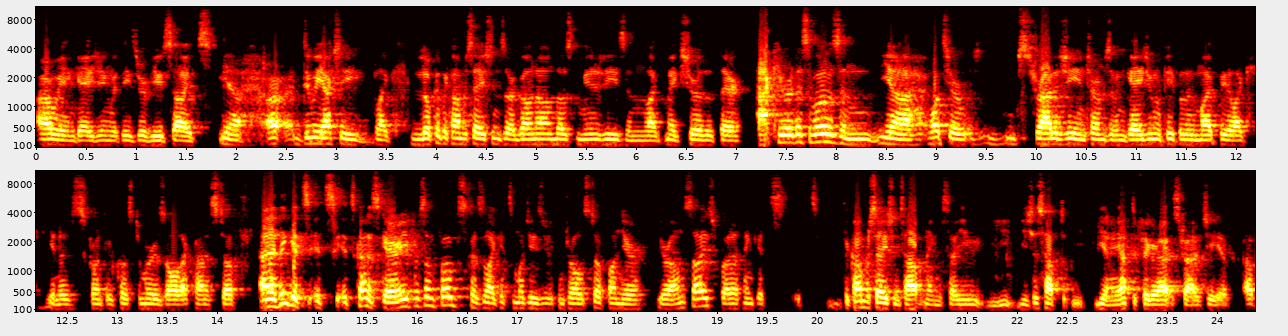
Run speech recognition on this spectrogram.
are we engaging with these review sites? You know are, do we actually like look at the conversations that are going on in those communities and like make sure that they're accurate i suppose? And you know what's your strategy in terms of engaging with people who might be like you know disgruntled customers all that kind of stuff? And i think it's it's it's kind of scary for some folks because like it's much easier to control stuff on your your own site but i think it's it's the conversation's happening so you you, you just have to you know you have to figure out a strategy of, of,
